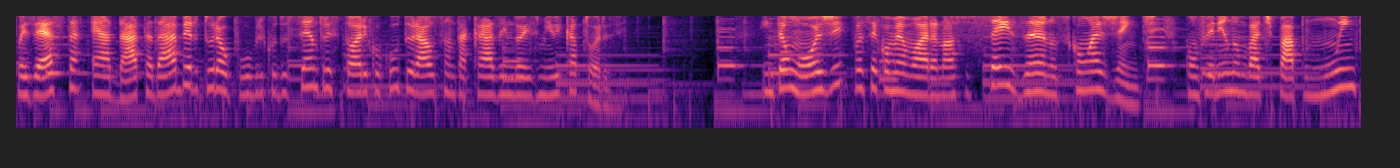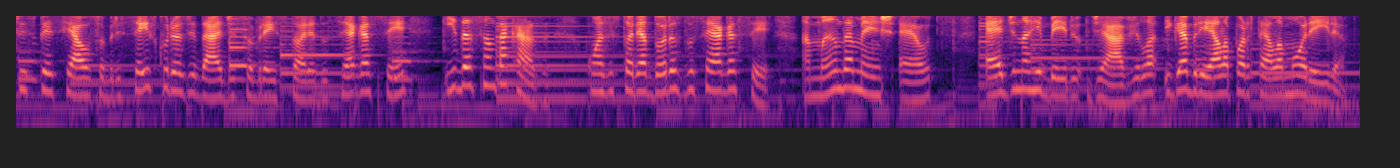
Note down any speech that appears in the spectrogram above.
pois esta é a data da abertura ao público do Centro Histórico Cultural Santa Casa em 2014. Então hoje você comemora nossos seis anos com a gente, conferindo um bate-papo muito especial sobre seis curiosidades sobre a história do CHC e da Santa Casa, com as historiadoras do CHC, Amanda Mensch Eltz, Edna Ribeiro de Ávila e Gabriela Portela Moreira.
